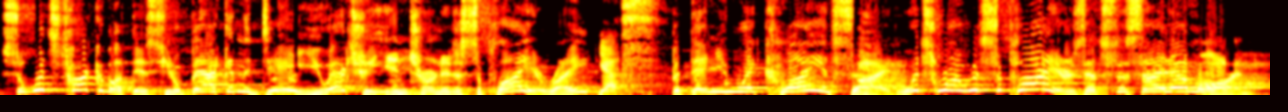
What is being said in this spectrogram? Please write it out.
so let's talk about this. You know, back in the day, you actually interned at a supplier, right? Yes. But then you went client side. What's wrong with suppliers? That's the side I'm on.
